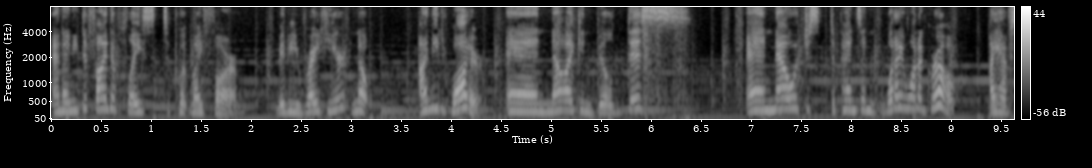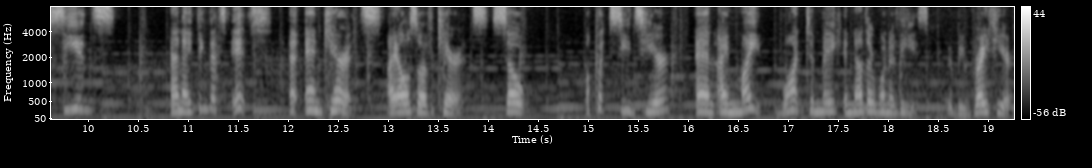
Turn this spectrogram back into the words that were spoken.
And I need to find a place to put my farm. Maybe right here? No, I need water. And now I can build this. And now it just depends on what I want to grow. I have seeds, and I think that's it. A- and carrots. I also have carrots. So I'll put seeds here, and I might want to make another one of these. It'll be right here.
